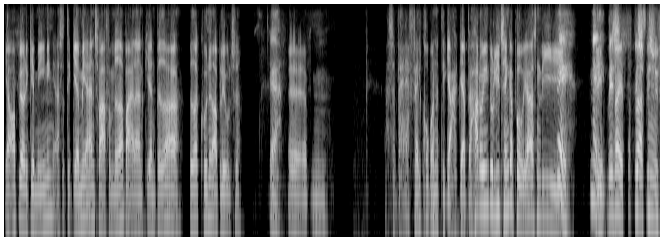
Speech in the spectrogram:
jeg oplever, at det giver mening. Altså, det giver mere ansvar for medarbejderen, giver en bedre, bedre kundeoplevelse. Ja. Øhm, altså, hvad er faldgrupperne? Det, jeg, jeg, har du en, du lige tænker på? Jeg er sådan lige... Nej, nej. Hvis, hvis, hvis, hvis, vi,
